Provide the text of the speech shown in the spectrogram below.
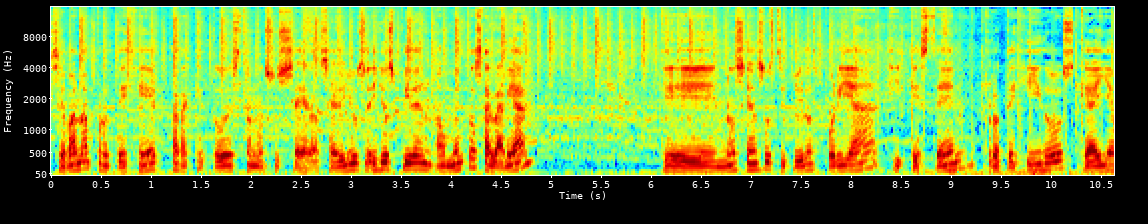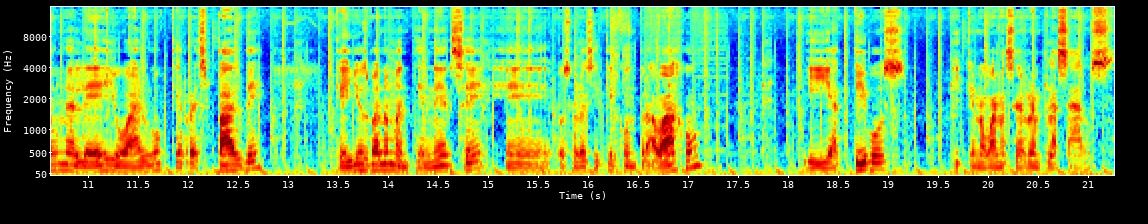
se van a proteger para que todo esto no suceda. O sea, ellos, ellos piden aumento salarial, que no sean sustituidos por IA y que estén protegidos, que haya una ley o algo que respalde que ellos van a mantenerse, eh, pues ahora sí que con trabajo y activos y que no van a ser reemplazados.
